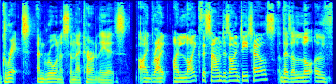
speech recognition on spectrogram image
grit and rawness than there currently is. I, right. I, I like the sound design details. There's a lot of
